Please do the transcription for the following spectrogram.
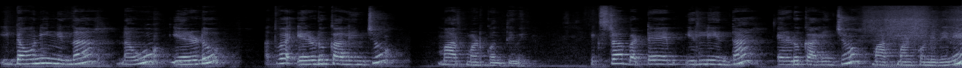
ಈ ಡೌನಿಂಗಿಂದ ನಾವು ಎರಡು ಅಥವಾ ಎರಡು ಕಾಲು ಇಂಚು ಮಾರ್ಕ್ ಮಾಡ್ಕೊತೀವಿ. ಎಕ್ಸ್ಟ್ರಾ ಬಟ್ಟೆ ಇರಲಿ ಅಂತ ಎರಡು ಕಾಲು ಇಂಚು ಮಾರ್ಕ್ ಮಾಡ್ಕೊಂಡಿದ್ದೀನಿ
